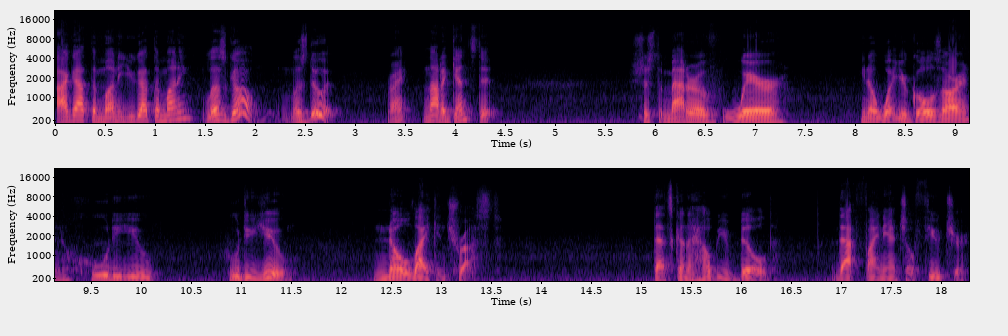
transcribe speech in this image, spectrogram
I got the money, you got the money. Let's go. Let's do it. Right? I'm not against it. It's just a matter of where, you know, what your goals are and who do you, who do you know, like, and trust. That's going to help you build that financial future,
